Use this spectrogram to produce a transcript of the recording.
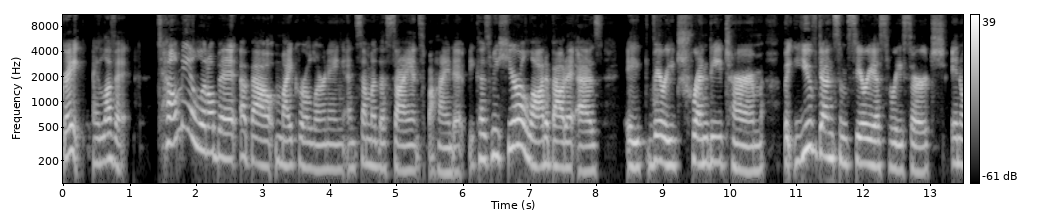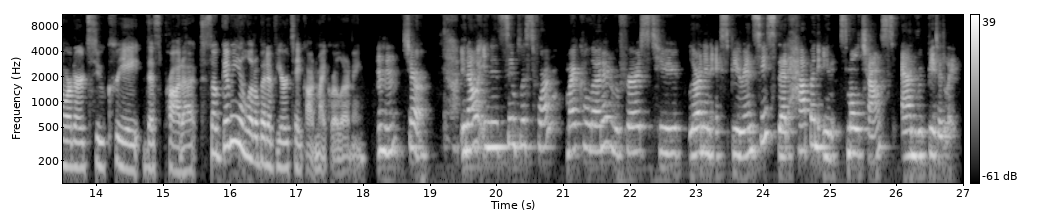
Great. I love it. Tell me a little bit about micro learning and some of the science behind it because we hear a lot about it as a very trendy term, but you've done some serious research in order to create this product. So give me a little bit of your take on microlearning. Mm-hmm, sure. You know, in its simplest form, microlearning refers to learning experiences that happen in small chunks and repeatedly.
